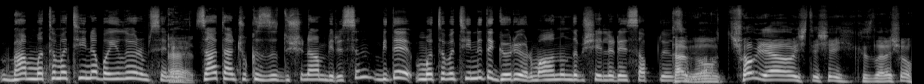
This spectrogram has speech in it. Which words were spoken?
Ben matematiğine bayılıyorum senin. Evet. Zaten çok hızlı düşünen birisin. Bir de matematiğini de görüyorum. Anında bir şeyleri hesaplıyorsun. Tabii o şov ya o işte şey kızlara şov.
